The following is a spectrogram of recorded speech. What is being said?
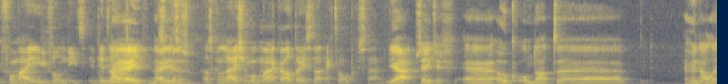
Voor mij in ieder geval niet. Dit nee, had- nee, als, ik dit een, is, als ik een lijstje mocht maken, had deze daar echt wel opgestaan. ja, zeker. Eh, ook omdat eh, hun al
